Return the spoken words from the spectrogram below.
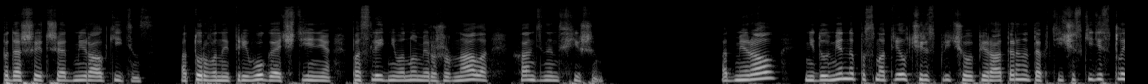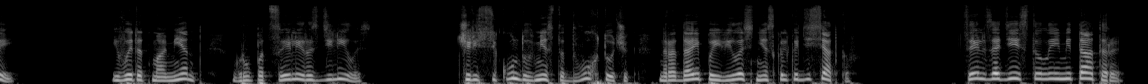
подошедший адмирал Китинс. оторванный тревогой от чтения последнего номера журнала «Хандин Фишинг». Адмирал недоуменно посмотрел через плечо оператора на тактический дисплей. И в этот момент группа целей разделилась. Через секунду вместо двух точек на радаре появилось несколько десятков. «Цель задействовала имитаторы»,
